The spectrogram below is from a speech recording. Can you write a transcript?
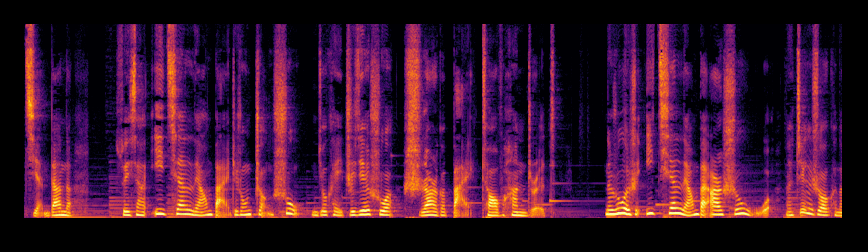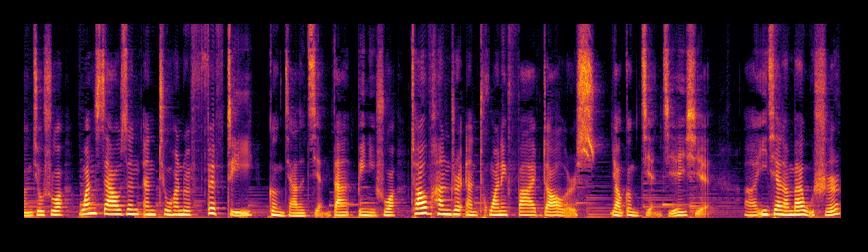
简单的， 所以像一千两百这种整数，你就可以直接说十二个百 twelve hundred。那如果是一千两百二十五，那这个时候可能就说 one thousand and two hundred fifty 更加的简单，比你说 twelve hundred and twenty five dollars 要更简洁一些。啊、呃，一千两百五十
